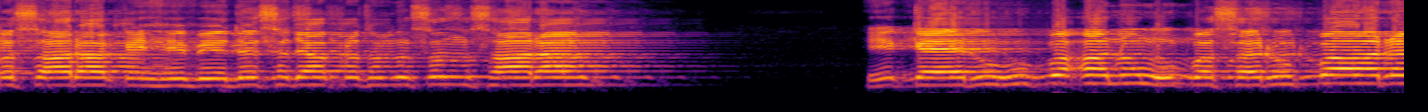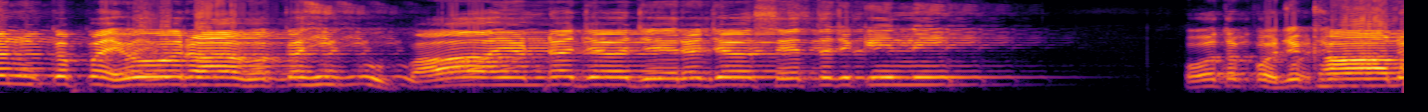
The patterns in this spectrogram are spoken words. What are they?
ਪਸਾਰਾ, ਕਹੇ ਵੇਦ ਸਜਾ ਪ੍ਰਥਮ ਸੰਸਾਰਾ। ਏਕੈ ਰੂਪ ਅਨੂਪ ਸਰੂਪ ਰੰਕ ਭਇਓ ਰਾਵ ਕਹੀ ਭੂਪਾ ਅੰਡਜ ਜੇਰਜ ਸਿਤ ਜਕੀਨੀ। ਉਤ ਭੁਜ ਖਾਨ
